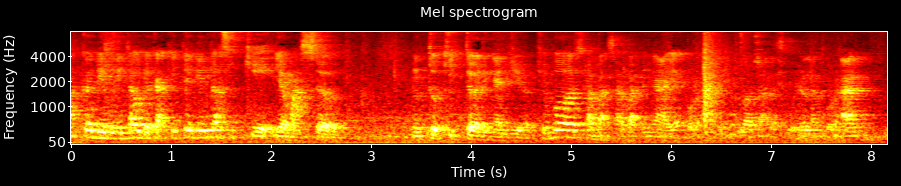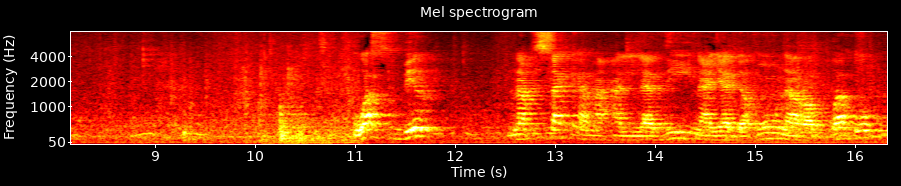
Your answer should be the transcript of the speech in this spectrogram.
Maka dia beritahu dekat kita dia nak sikit je masa Untuk kita dengan dia. Cuba sahabat-sahabat dengar ayat Quran Allah Ta'ala sebut dalam Quran Wasbir nafsaka ma'alladhina yada'una rabbahum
